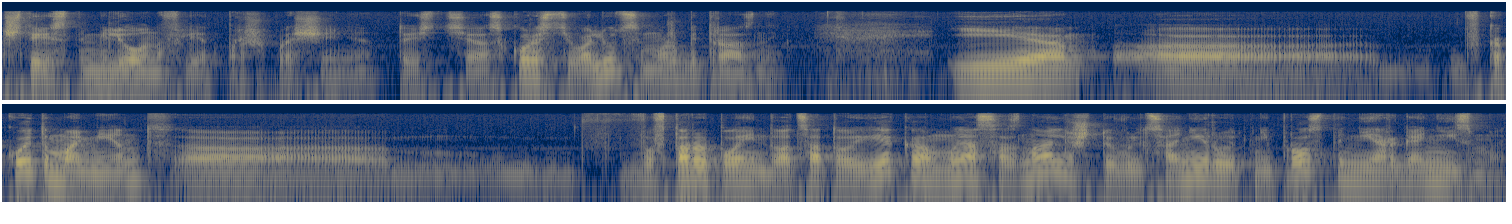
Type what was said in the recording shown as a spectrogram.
400 миллионов лет, прошу прощения. То есть скорость эволюции может быть разной. И в какой-то момент э, во второй половине 20 века мы осознали, что эволюционируют не просто не организмы.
